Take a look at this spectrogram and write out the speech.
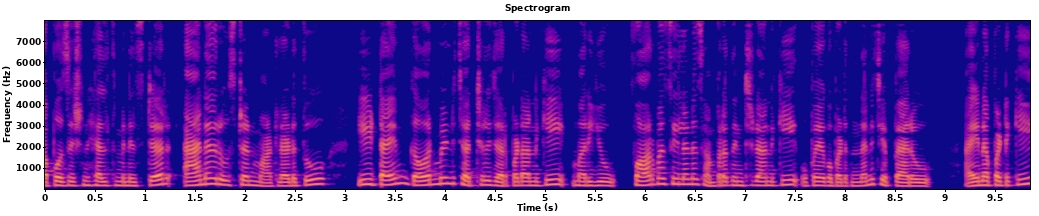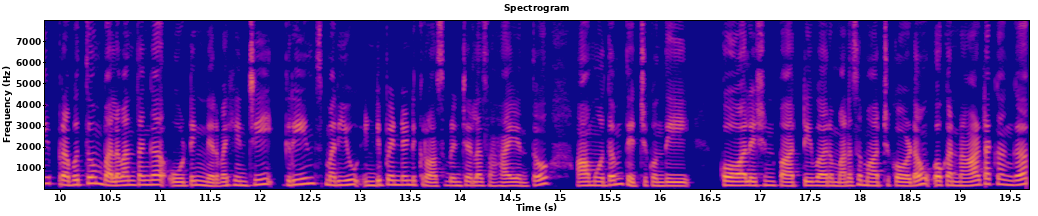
అపోజిషన్ హెల్త్ మినిస్టర్ యానా రూస్టన్ మాట్లాడుతూ ఈ టైం గవర్నమెంట్ చర్చలు జరపడానికి మరియు ఫార్మసీలను సంప్రదించడానికి ఉపయోగపడుతుందని చెప్పారు. అయినప్పటికీ ప్రభుత్వం బలవంతంగా ఓటింగ్ నిర్వహించి గ్రీన్స్ మరియు ఇండిపెండెంట్ క్రాస్ బెంచర్ల సహాయంతో ఆమోదం తెచ్చుకుంది. కోఆలిషన్ పార్టీ వారు మనసు మార్చుకోవడం ఒక నాటకంగా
